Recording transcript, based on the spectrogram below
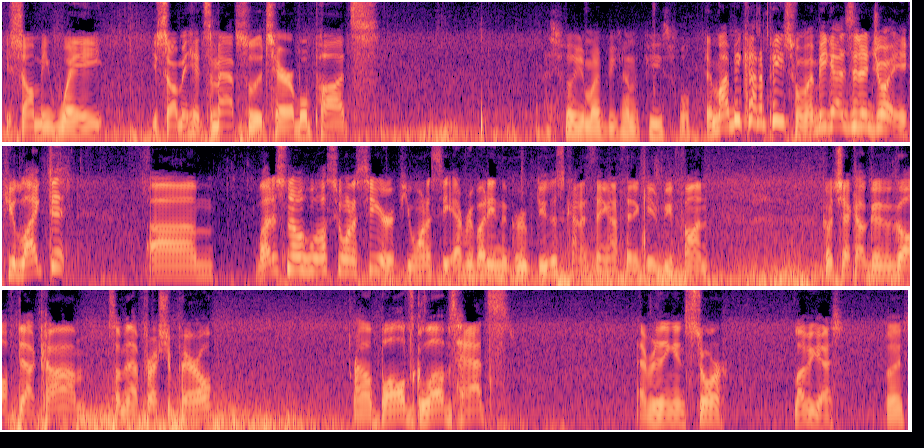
You saw me wait. You saw me hit some absolute terrible putts. I feel like it might be kind of peaceful. It might be kind of peaceful. Maybe you guys did enjoy it. If you liked it, um, let us know who else you want to see, or if you want to see everybody in the group do this kind of thing. I think it'd be fun. Go check out GoodGoodGolf.com. Some of that fresh apparel, uh, balls, gloves, hats, everything in store. Love you guys. Please.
